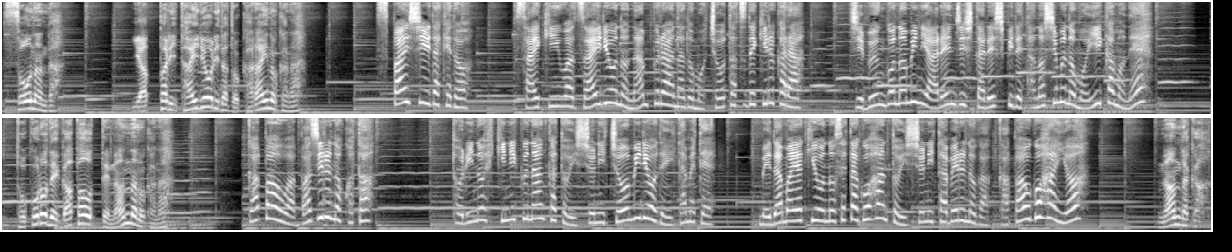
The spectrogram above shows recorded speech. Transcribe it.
そうなんだ。やっぱりタイ料理だと辛いのかなスパイシーだけど最近は材料のナンプラーなども調達できるから自分好みにアレンジしたレシピで楽しむのもいいかもね。ところでガパオって何なのかな？ガパオはバジルのこと。鶏のひき肉なんかと一緒に調味料で炒めて目玉焼きを乗せたご飯と一緒に食べるのがガパオご飯よ。なんだか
